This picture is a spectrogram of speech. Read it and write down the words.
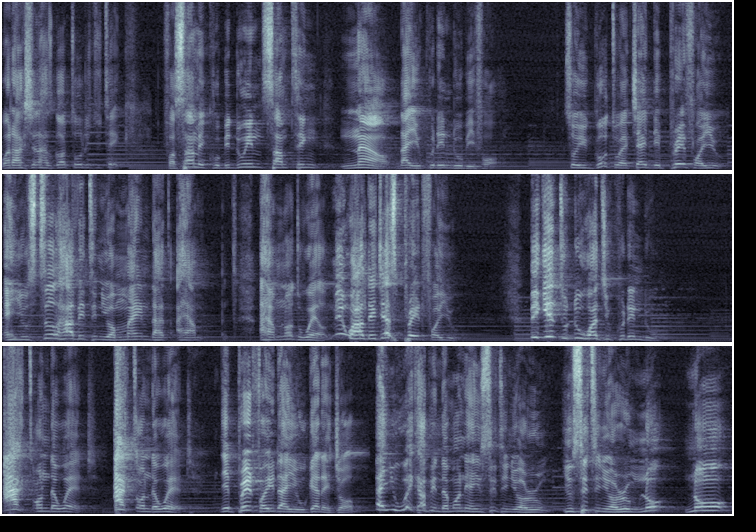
What action has God told you to take? For some, it could be doing something now that you couldn't do before. So you go to a church, they pray for you, and you still have it in your mind that I am, I am not well. Meanwhile, they just prayed for you. Begin to do what you couldn't do. Act on the word. Act on the word. They prayed for you that you will get a job. And you wake up in the morning and you sit in your room. You sit in your room. No, no,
